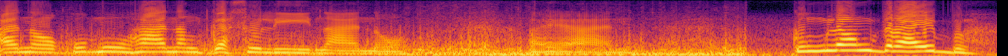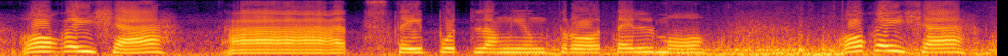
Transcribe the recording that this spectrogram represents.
ano kumuha ng gasolina no? Ayan. Kung long drive okay siya. At stay put lang yung throttle mo. Okay siya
